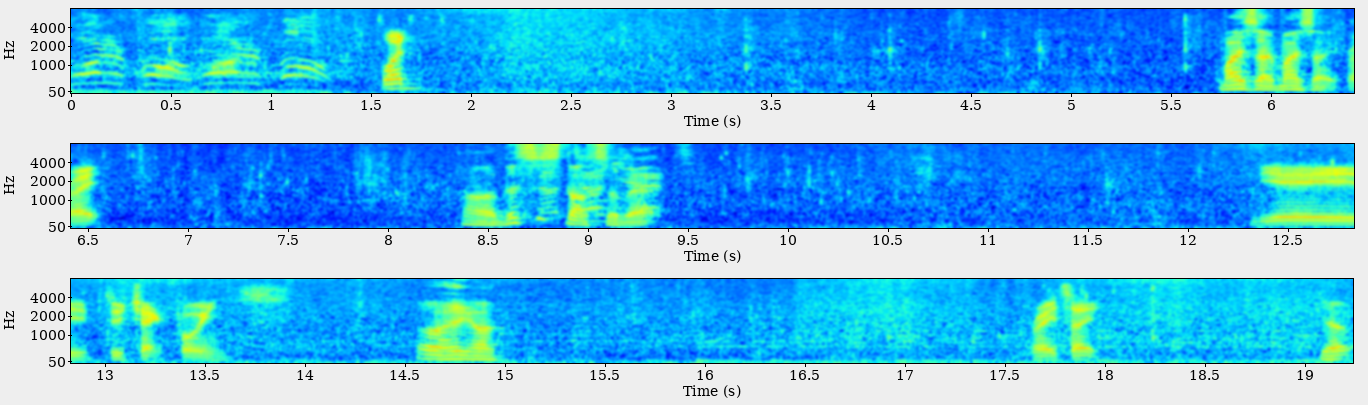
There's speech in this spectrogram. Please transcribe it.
Waterfall! Waterfall! what? My side, my side. Right. Oh, this is not so done bad. yet. Yay, two checkpoints. Oh, hang on. Right side. Yep.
